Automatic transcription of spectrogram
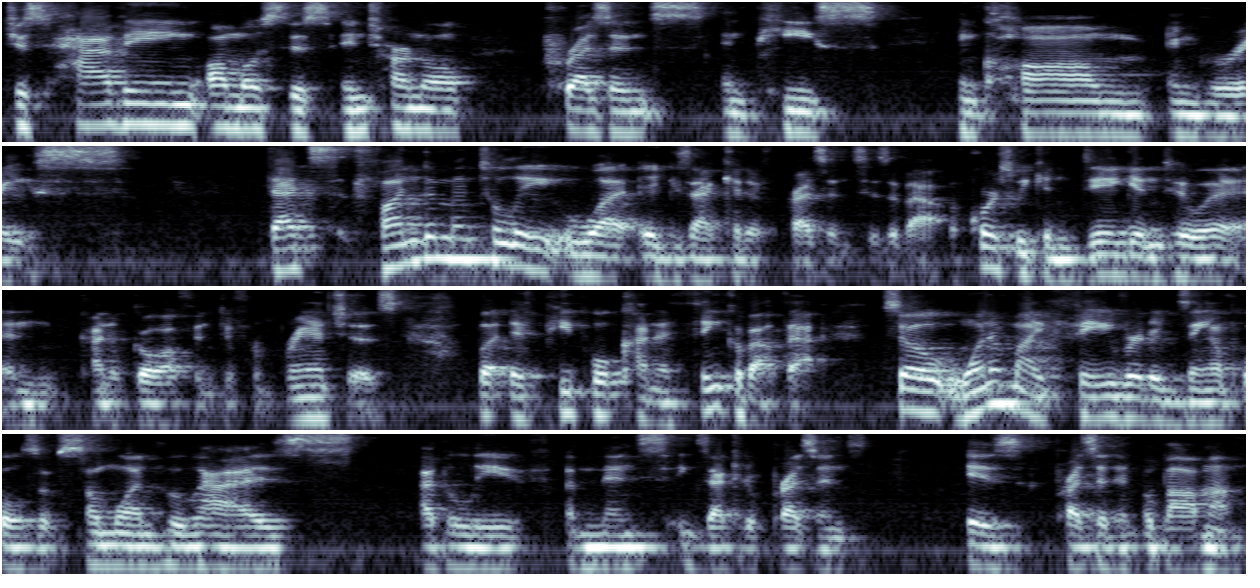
just having almost this internal presence and peace and calm and grace that's fundamentally what executive presence is about. Of course, we can dig into it and kind of go off in different branches, but if people kind of think about that. So, one of my favorite examples of someone who has, I believe, immense executive presence is President Obama.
